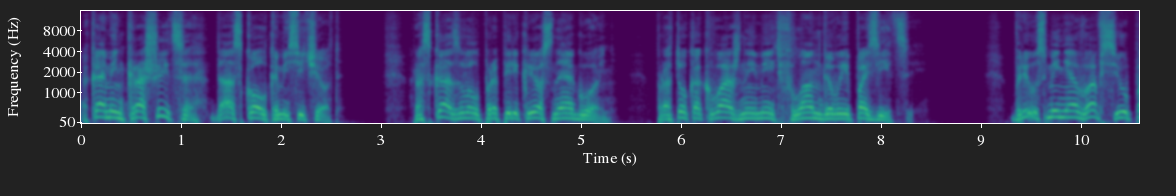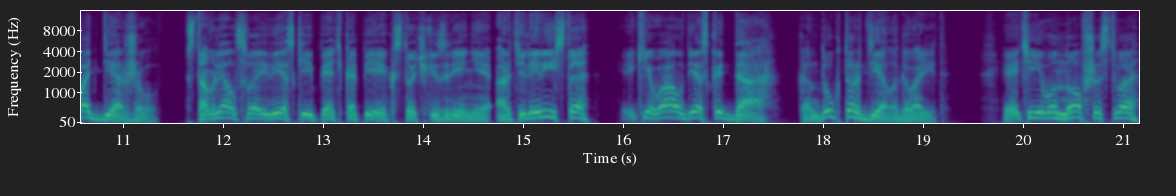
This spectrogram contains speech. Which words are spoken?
а камень крошится, да осколками сечет. Рассказывал про перекрестный огонь, про то, как важно иметь фланговые позиции. Брюс меня вовсю поддерживал, вставлял свои веские пять копеек с точки зрения артиллериста и кивал, дескать, да, кондуктор дело говорит. Эти его новшества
